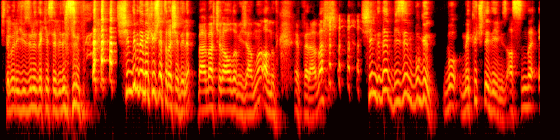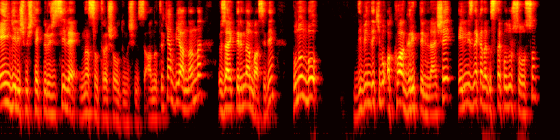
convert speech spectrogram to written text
İşte böyle yüzünü de kesebilirsin. Şimdi bir de meküşle tıraş edelim. Berber çırağı olamayacağımı anladık hep beraber. Şimdi de bizim bugün bu meküç dediğimiz aslında en gelişmiş teknolojisiyle nasıl tıraş olduğunu şimdi size anlatırken bir yandan da özelliklerinden bahsedeyim. Bunun bu dibindeki bu aqua grip denilen şey eliniz ne kadar ıslak olursa olsun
